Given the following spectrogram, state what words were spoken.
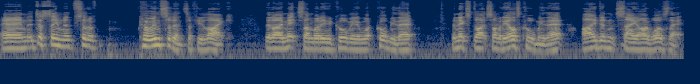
And it just seemed to sort of coincidence, if you like, that I met somebody who called me what called me that. The next night, somebody else called me that. I didn't say I was that.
